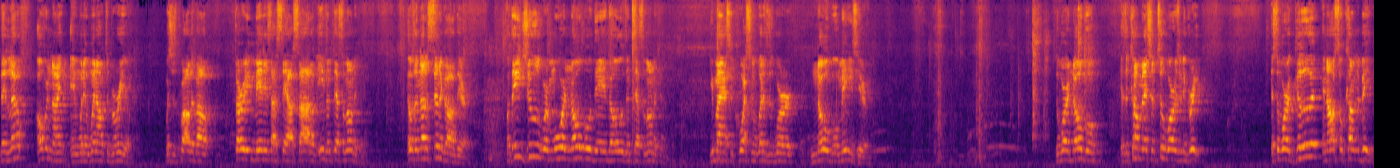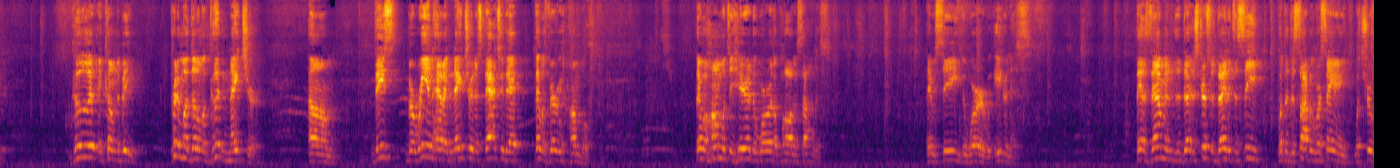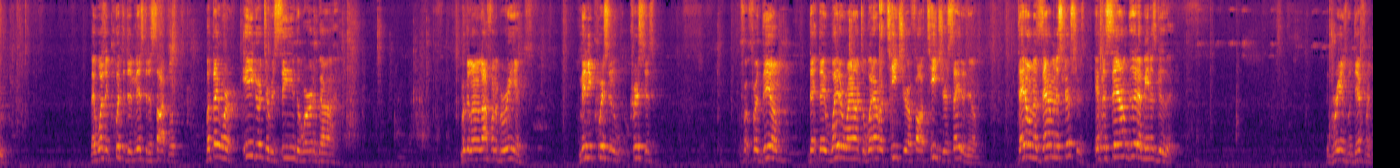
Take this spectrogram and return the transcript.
They left overnight and when it went out to Berea, which is probably about 30 minutes, I say, outside of even Thessalonica. There was another synagogue there. But these Jews were more noble than those in Thessalonica. You might ask the question, what does this word noble means here? The word noble is a combination of two words in the Greek. It's the word good and also come to be. Good and come to be. Pretty much dealing with good nature. Um, these Berean had a nature and a stature that they was very humble. They were humble to hear the word of Paul and Silas. They received the word with eagerness. They examined the, scriptures daily to see what the disciples were saying was true. They wasn't quick to dismiss the disciples, but they were eager to receive the word of God. Going to learn a lot from the Bereans. Many Christian, Christians, for, for them, they, they wait around to whatever teacher or false teacher say to them. They don't examine the scriptures. If it sounds good, I mean it's good. The Bereans were different.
